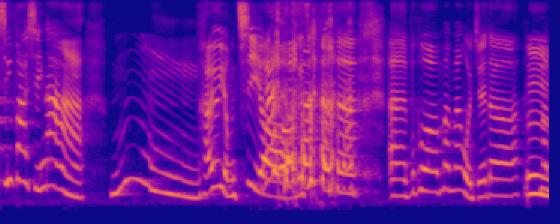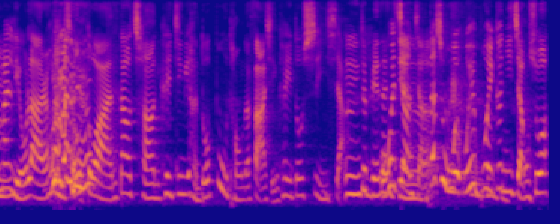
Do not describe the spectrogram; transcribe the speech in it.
新发型啊，嗯，好有勇气哦。可是，呃，不过慢慢我觉得嗯慢慢留啦，然后从短到长，你可以经历很多不同的发型，可以都试一下。嗯，就别再我会这样讲，但是我我也不会跟你讲说，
